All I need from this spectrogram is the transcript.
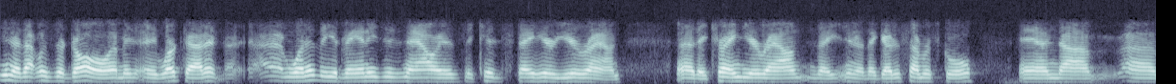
you know that was their goal. I mean, they worked at it. Uh, one of the advantages now is the kids stay here year round. Uh, they train year round. They you know they go to summer school, and um, uh,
